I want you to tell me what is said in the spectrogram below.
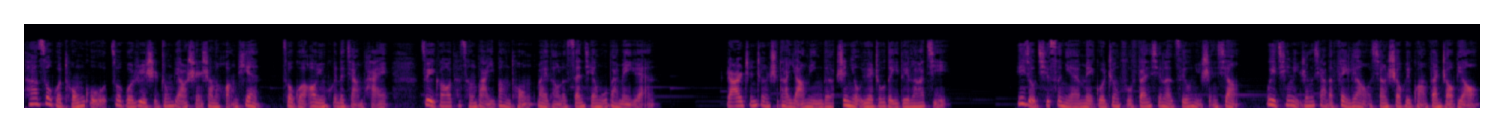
他做过铜鼓，做过瑞士钟表沈上的簧片。做过奥运会的奖牌，最高他曾把一磅铜卖到了三千五百美元。然而，真正使他扬名的是纽约州的一堆垃圾。一九七四年，美国政府翻新了自由女神像，为清理扔下的废料，向社会广泛招标。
